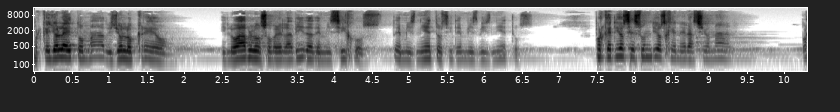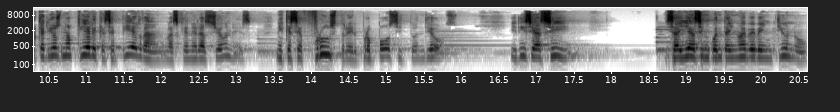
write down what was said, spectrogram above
porque yo la he tomado y yo lo creo y lo hablo sobre la vida de mis hijos, de mis nietos y de mis bisnietos. Porque Dios es un Dios generacional. Porque Dios no quiere que se pierdan las generaciones, ni que se frustre el propósito en Dios. Y dice así, Isaías 59, 21,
